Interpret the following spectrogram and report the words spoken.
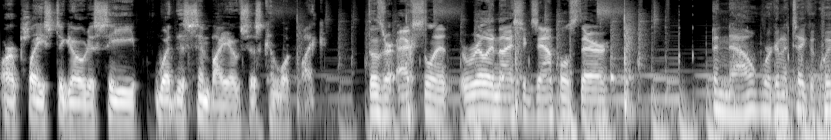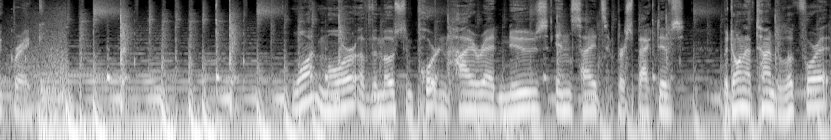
are a place to go to see what this symbiosis can look like. Those are excellent, really nice examples there. And now we're going to take a quick break. Want more of the most important higher ed news, insights, and perspectives, but don't have time to look for it?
